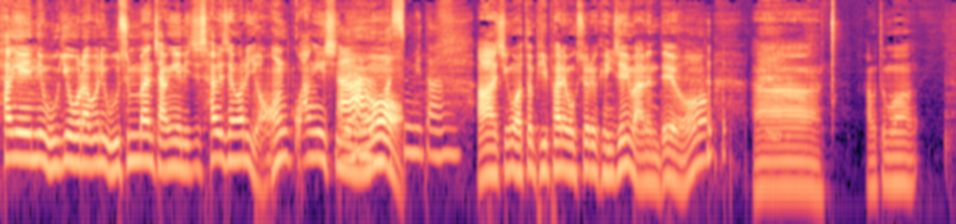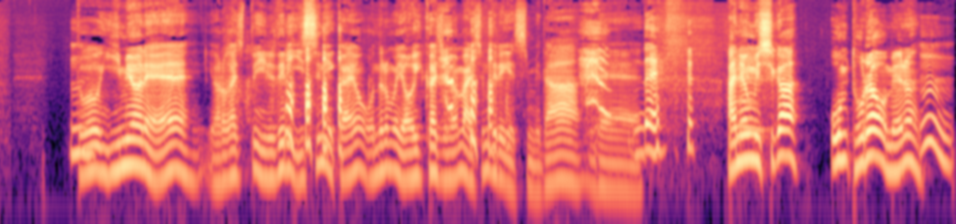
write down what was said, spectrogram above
황혜인님 우기 오라버니 웃음만 장인이지 사회생활은 영원 꽝이시네요. 아 맞습니다. 아 지금 어떤 비판의 목소리 가 굉장히 많은데요. 아 아무튼 뭐. 또 음. 이면에 여러 가지 또 일들이 있으니까요. 오늘은 뭐 여기까지만 말씀드리겠습니다. 네. 네. 안영미 씨가 오- 돌아오면은 음.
